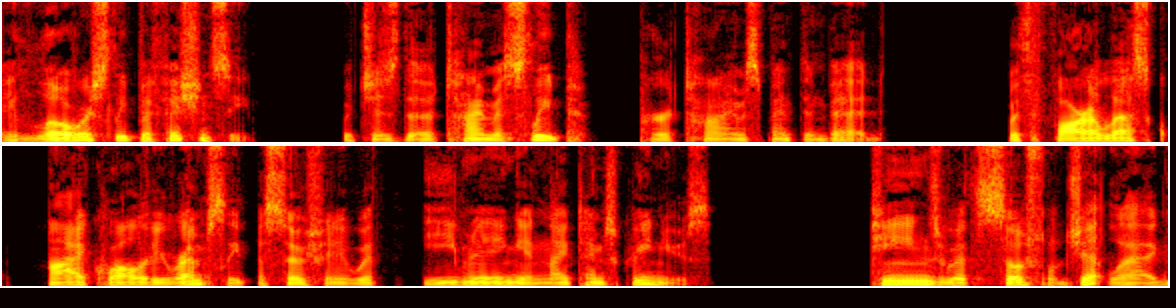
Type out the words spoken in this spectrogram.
A lower sleep efficiency, which is the time asleep per time spent in bed, with far less high quality REM sleep associated with evening and nighttime screen use. Teens with social jet lag,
